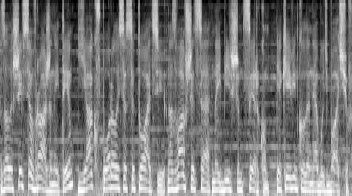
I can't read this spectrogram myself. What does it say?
залишився вражений тим, як впоралися з ситуацією, назвавши це найбільшим цирком, який він коли-небудь бачив.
